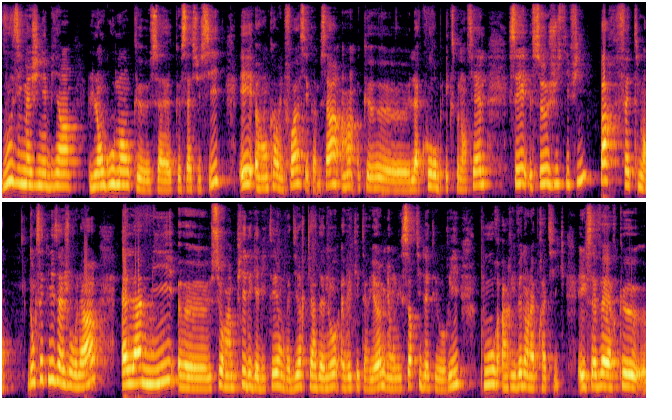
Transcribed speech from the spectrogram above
Vous imaginez bien l'engouement que ça, que ça suscite. Et euh, encore une fois, c'est comme ça hein, que euh, la courbe exponentielle se justifie parfaitement. Donc cette mise à jour-là, elle a mis euh, sur un pied d'égalité, on va dire, Cardano avec Ethereum, et on est sorti de la théorie pour arriver dans la pratique. Et il s'avère que, euh,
